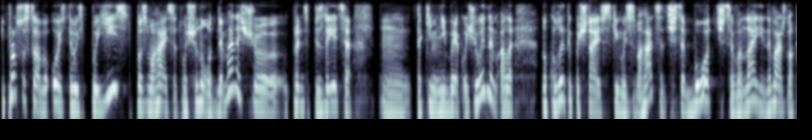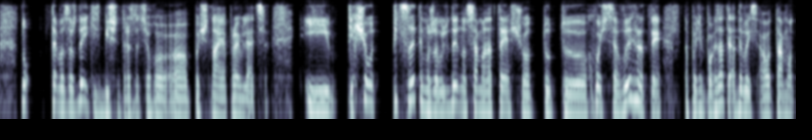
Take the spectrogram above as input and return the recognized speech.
І просто сказав би: ось дивись, поїсть, позмагайся, тому що ну от для мене, що в принципі здається м, таким, ніби як очевидним, але ну коли ти починаєш з кимось змагатися, чи це бот, чи це в онлайні, неважно, ну тебе завжди якийсь більший інтерес до цього е, починає проявлятися. І якщо от підсилити можливо людину саме на те, що тут е, хочеться виграти, а потім показати, а дивись, а от там от.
